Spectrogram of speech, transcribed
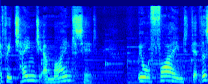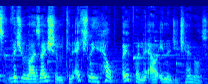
If we change our mindset, we will find that this visualization can actually help open our energy channels.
